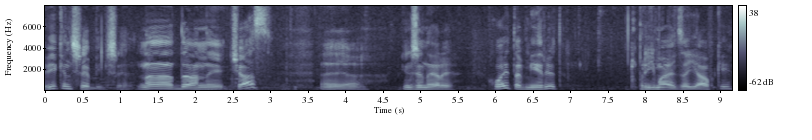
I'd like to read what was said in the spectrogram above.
вікон ще більше. На даний час е, інженери ходять, обмірюють, приймають заявки.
